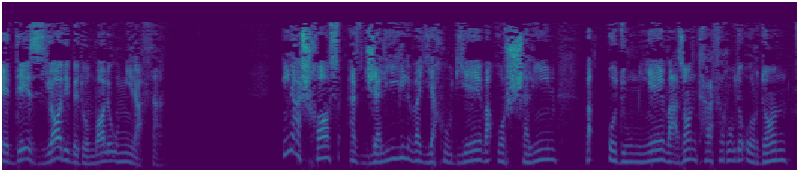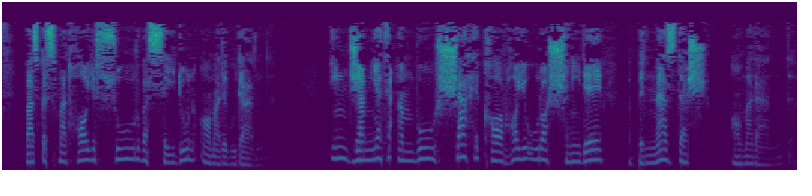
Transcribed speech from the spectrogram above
عده زیادی به دنبال او می‌رفتند. این اشخاص از جلیل و یهودیه و اورشلیم و ادومیه و از آن طرف رود اردن و از قسمتهای سور و سیدون آمده بودند. این جمعیت انبوه شرح کارهای او را شنیده و به نزدش آمدند.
